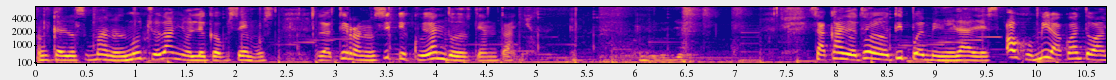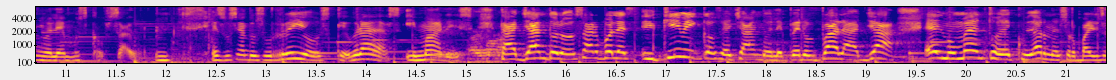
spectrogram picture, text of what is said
Aunque los humanos mucho daño le causemos, la Tierra nos sigue cuidando desde antaño sacando todo tipo de minerales. Ojo, mira cuánto daño le hemos causado. Mm, ensuciando sus ríos, quebradas y mares, tallando los árboles y químicos echándole. Pero para allá, es momento de cuidar nuestro país.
